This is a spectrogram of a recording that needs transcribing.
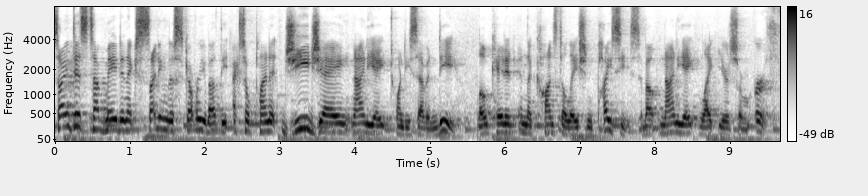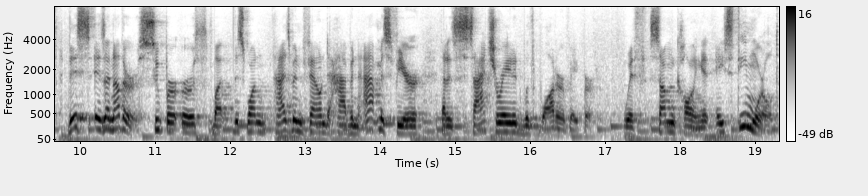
Scientists have made an exciting discovery about the exoplanet GJ9827d, located in the constellation Pisces, about 98 light years from Earth. This is another super Earth, but this one has been found to have an atmosphere that is saturated with water vapor with some calling it a steam world,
